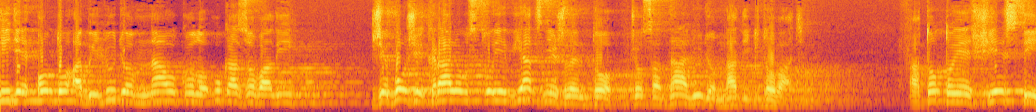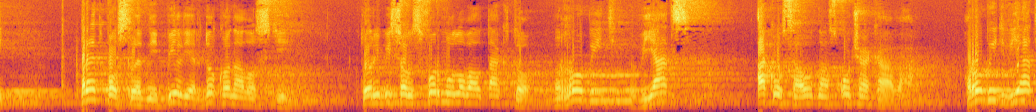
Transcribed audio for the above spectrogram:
Ide o to, aby ľuďom naokolo ukazovali, že Božie kráľovstvo je viac než len to, čo sa dá ľuďom nadiktovať. A toto je šiestý, predposledný pilier dokonalosti, ktorý by som sformuloval takto. Robiť viac, ako sa od nás očakáva. Robiť viac,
